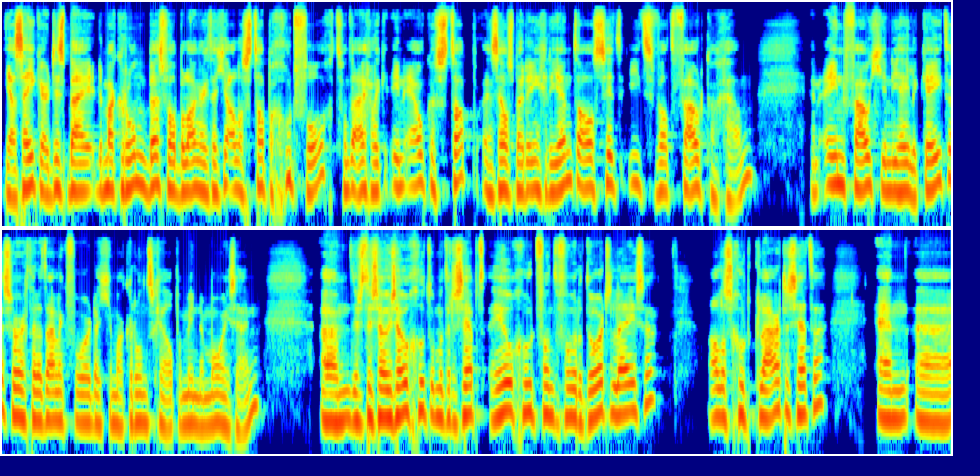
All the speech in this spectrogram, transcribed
Jazeker, het is bij de macaron best wel belangrijk dat je alle stappen goed volgt. Want eigenlijk in elke stap, en zelfs bij de ingrediënten al, zit iets wat fout kan gaan. En één foutje in die hele keten zorgt er uiteindelijk voor dat je macaronschelpen minder mooi zijn. Um, dus het is sowieso goed om het recept heel goed van tevoren door te lezen. Alles goed klaar te zetten. En uh,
